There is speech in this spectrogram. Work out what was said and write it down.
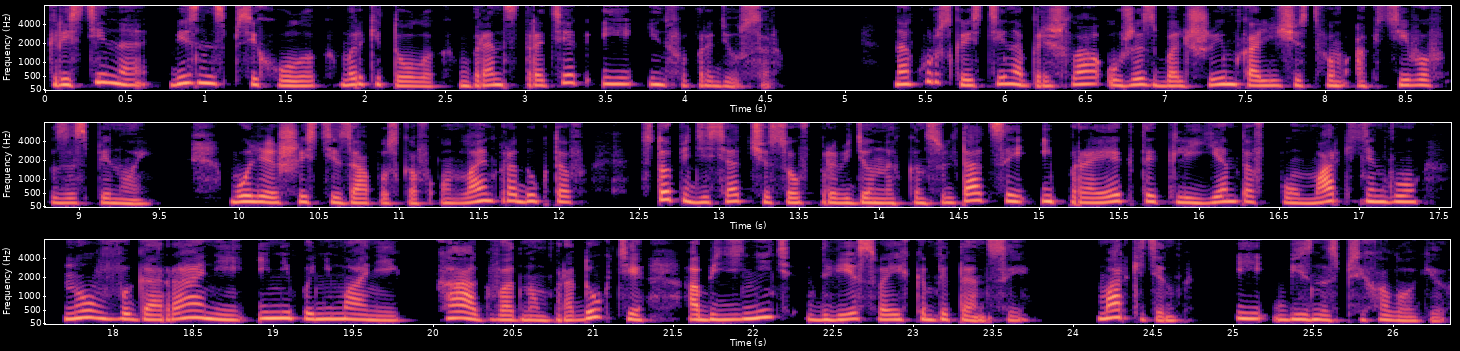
Кристина — бизнес-психолог, маркетолог, бренд-стратег и инфопродюсер. На курс Кристина пришла уже с большим количеством активов за спиной. Более шести запусков онлайн-продуктов, 150 часов проведенных консультаций и проекты клиентов по маркетингу, но в выгорании и непонимании, как в одном продукте объединить две своих компетенции — маркетинг и бизнес-психологию.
